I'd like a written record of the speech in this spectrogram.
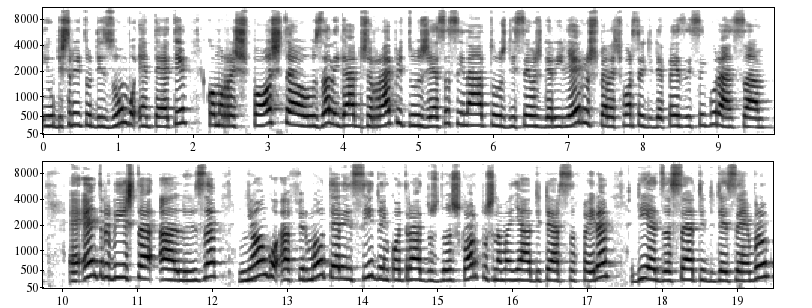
e o distrito de Zumbo, em Tete, como resposta aos alegados rápidos e assassinatos de seus guerrilheiros pelas forças de defesa e segurança. Em entrevista à Lusa, Nhongo afirmou terem sido encontrados dois corpos na manhã de terça-feira, dia 17 de dezembro,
